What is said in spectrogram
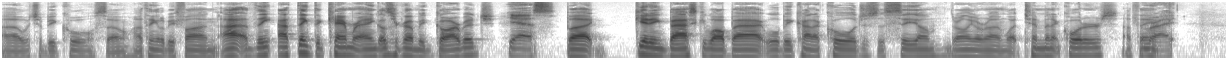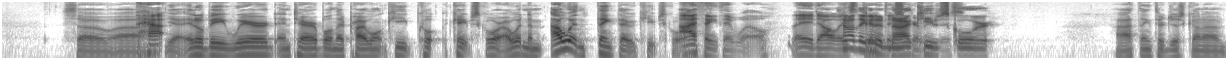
uh, which would be cool. So I think it'll be fun. I think I think the camera angles are going to be garbage, Yes. but getting basketball back will be kind of cool just to see them. They're only going to run what ten minute quarters, I think. Right. So uh, How- yeah, it'll be weird and terrible, and they probably won't keep keep score. I wouldn't. I wouldn't think they would keep score. I think they will. They'd always. How are they do going to not keep score? I think they're just gonna,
